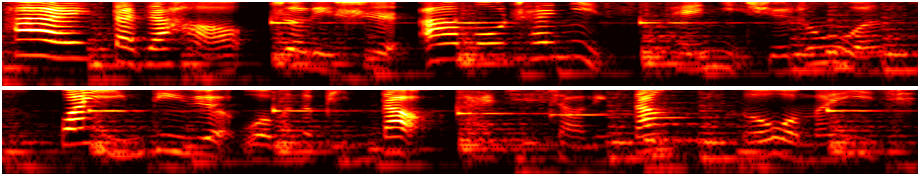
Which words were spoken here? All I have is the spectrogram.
嗨，大家好，这里是阿猫 Chinese 陪你学中文，欢迎订阅我们的频道，开启小铃铛，和我们一起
